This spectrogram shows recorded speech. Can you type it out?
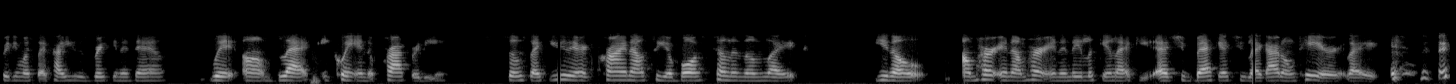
pretty much like how you was breaking it down with um black equating the property. So it's like you there crying out to your boss, telling them like, you know, I'm hurting, I'm hurting, and they looking like you at you back at you like I don't care, like,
